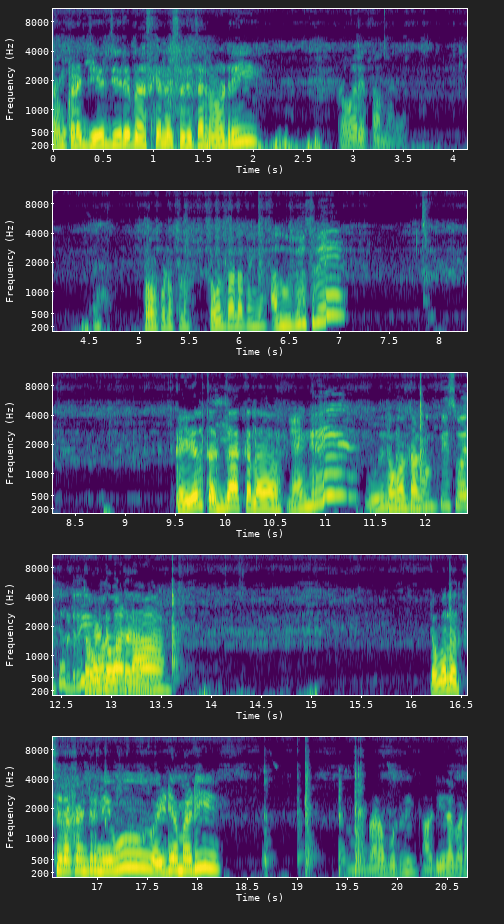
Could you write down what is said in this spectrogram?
ನಮ್ಮ ಕಡೆ ಜೀರಿ ಜೀರಿ ಬೆಳೆಸ್ಕೊಂಡು ಸುರಿತಾರೆ ನೋಡ್ರಿ. ಕವರ್ ಇತ್ತ ಮಾರ ತಗೊಳ್ ಕೊಡ ಕೊಡ. ತಗೊಳ್ ತಗೊಳ ತಂಗೆ. ಅದು ಉದುರ್ಸ್ರಿ. ಕೈಯಲ್ಲಿ ತೆಗ್ದು ಹಾಕಲ್ಲ ಹೆಂಗ್ರಿ? ತಗೊಳ್ ತಗೊಳ. ಪೀಸ್ ಹೋಯ್ತಲ್ರಿ. ತಗೊಳ್ ತಗೊಳ್ ತಗೊಳ್. ಟವಲ್ ಹಚ್ಚಿರ ಕಣ್ರಿ ನೀವು ಐಡಿಯಾ ಮಾಡಿ. ಬೇಡ ಬಿಡ್ರಿ ಅಡಿಲ್ಲ ಬೇಡ.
